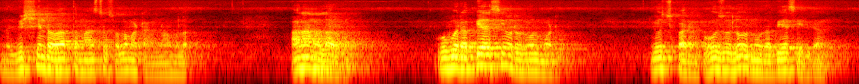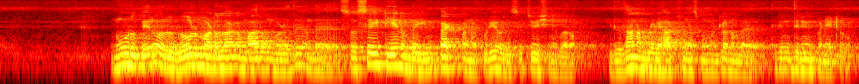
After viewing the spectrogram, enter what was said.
இந்த விஷயன்ற வார்த்தை மாஸ்டர் சொல்ல மாட்டாங்க நார்மலாக ஆனால் நல்லாயிருக்கும் ஒவ்வொரு அபியாசியும் ஒரு ரோல் மாடல் யோசிச்சு பாருங்கள் இப்போ ஓசூரில் ஒரு நூறு அபியாசி இருக்காங்க. நூறு பேரும் ஒரு ரோல் மாடலாக மாறும் பொழுது அந்த சொசைட்டியே நம்ம இம்பேக்ட் பண்ணக்கூடிய ஒரு சுச்சுவேஷனுக்கு வரும். இதுதான் நம்மளுடைய ஹார்ட்ஃபுல்னஸ் மூமெண்ட்டில் நம்ம திரும்பி திரும்பி பண்ணிகிட்ருக்கோம்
